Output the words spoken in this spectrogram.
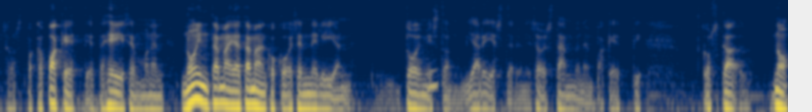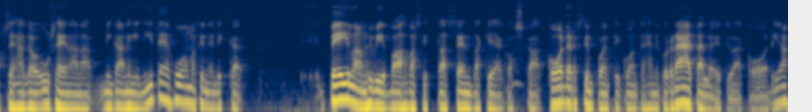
se sit vaikka paketti, että hei semmoinen noin tämä ja tämän kokoisen neljän toimiston järjestely, niin se olisi tämmöinen paketti. Koska, no, sehän se on usein aina, minkä ainakin itse huomasin, eli peilaan hyvin vahvasti taas sen takia, koska Codersin pointti, kun on tehdä niin räätälöityä koodia,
